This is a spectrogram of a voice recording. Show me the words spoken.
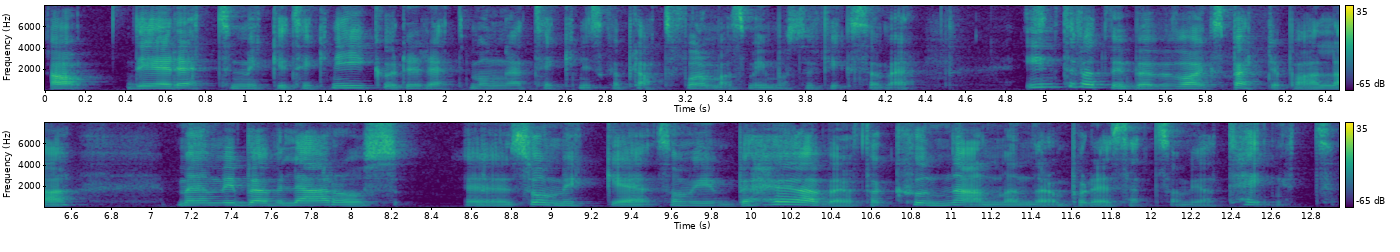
Ja, det är rätt mycket teknik och det är rätt många tekniska plattformar som vi måste fixa med. Inte för att vi behöver vara experter på alla, men vi behöver lära oss eh, så mycket som vi behöver för att kunna använda dem på det sätt som vi har tänkt.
